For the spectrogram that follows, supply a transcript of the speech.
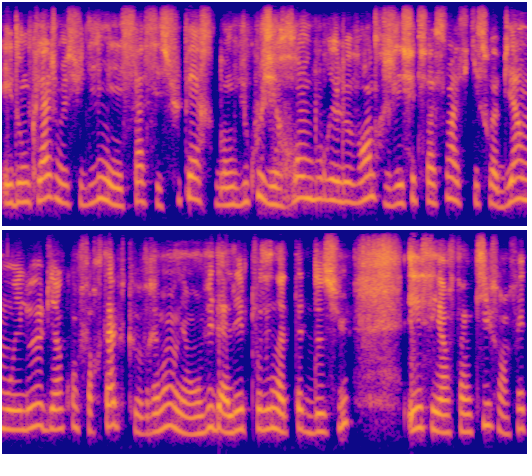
Et donc là, je me suis dit, mais ça, c'est super. Donc du coup, j'ai rembourré le ventre, je l'ai fait de façon à ce qu'il soit bien moelleux, bien confortable, que vraiment on ait envie d'aller poser notre tête dessus. Et c'est instinctif, en fait,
